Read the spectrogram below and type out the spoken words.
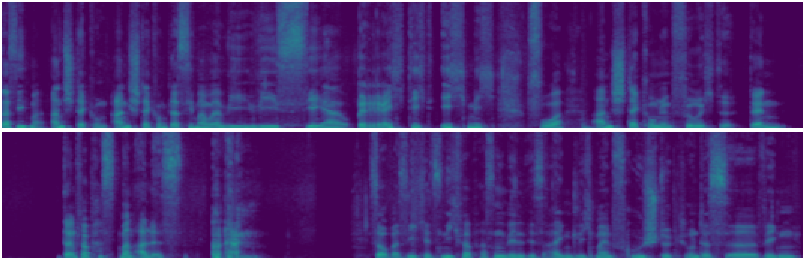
Das sieht man. Ansteckung. Ansteckung, das sieht man mal, wie, wie sehr berechtigt ich mich vor Ansteckungen fürchte. Denn dann verpasst man alles. So, was ich jetzt nicht verpassen will, ist eigentlich mein Frühstück. Und deswegen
